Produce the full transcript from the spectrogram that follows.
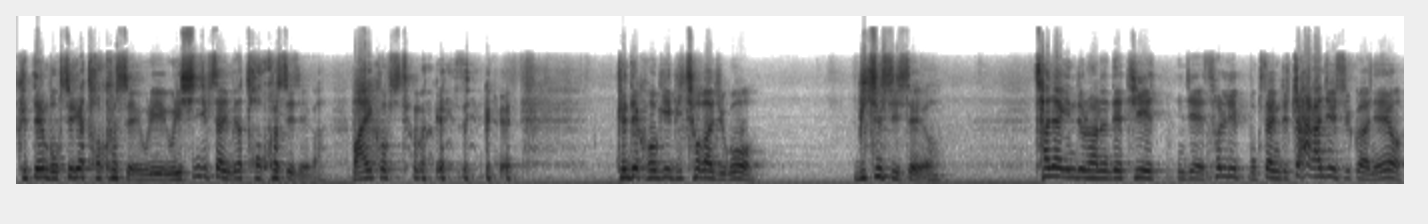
그때 목소리가 더 컸어요. 우리, 우리 신집사님보다 더 컸어요, 제가. 마이크 없이도 막 했어요. 근데 거기 미쳐 가지고 미칠 수 있어요. 찬양 인도를 하는데 뒤에 이제 설립 목사님들 쫙 앉아 있을 거 아니에요.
